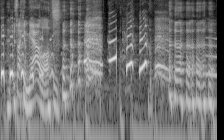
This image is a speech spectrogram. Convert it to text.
It's like a meow off.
